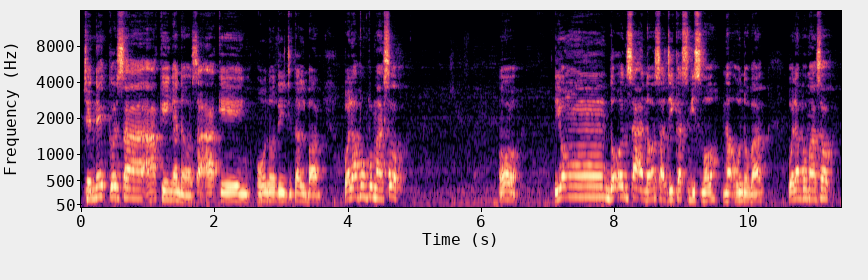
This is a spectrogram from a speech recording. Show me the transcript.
chinek ko sa aking ano, sa aking Uno Digital Bank, wala pong pumasok. Oh, yung doon sa ano, sa GCash mismo na Uno Bank, walang pumasok.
